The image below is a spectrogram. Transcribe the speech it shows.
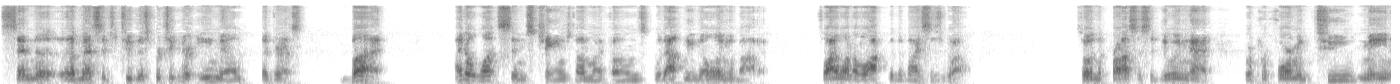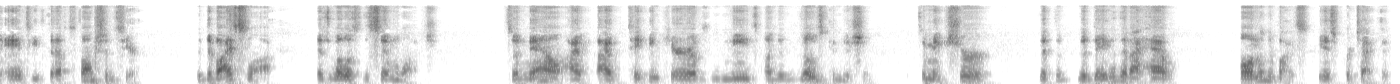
send a, a message to this particular email address. But I don't want SIMs changed on my phones without me knowing about it. So I want to lock the device as well. So in the process of doing that, we're performing two main anti-theft functions here. The device lock as well as the SIM watch. So now I've, I've taken care of the needs under those conditions to make sure that the, the data that I have on the device is protected.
